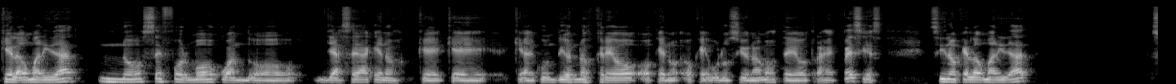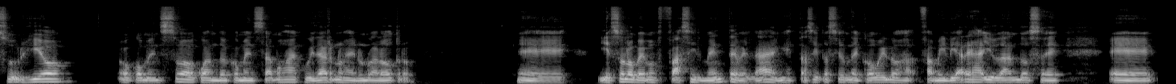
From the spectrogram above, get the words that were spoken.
que la humanidad no se formó cuando ya sea que, nos, que, que, algún Dios nos creó o que, no, o que evolucionamos de otras especies, sino que la humanidad surgió o comenzó cuando comenzamos a cuidarnos el uno al otro. Eh, y eso lo vemos fácilmente, ¿verdad? En esta situación de COVID, los familiares ayudándose, eh,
